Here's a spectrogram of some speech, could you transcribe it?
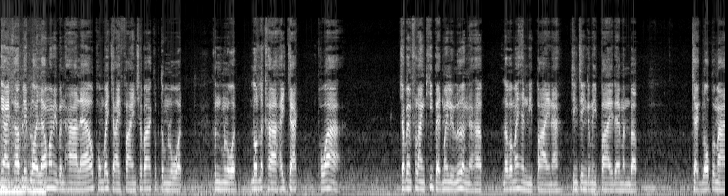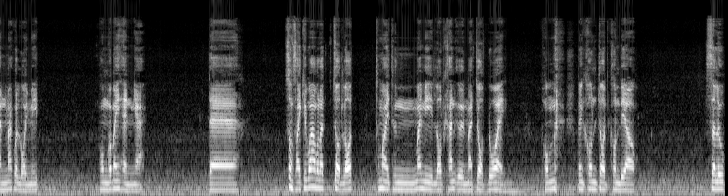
นี่ไงครับเรียบร้อยแล้วไมันมีปัญหาแล้ว ผมไปจ่ายไฟน์ใช่ปะกับตำรวจคุณตำรวจลดราคาให้แจ็คเพราะว่าจะเป็นฝรั่งขี้เป็ดไม่รู้เรื่องนะครับ แล้วก็ไม่เห็นมีปลายนะ จริง ๆ ก็มีปลายแต่มันแบบแจ็คลบประมาณมากกว่ารอยมิตร ผมก็ไม่เห็นไง แต่สงสัยคิดว่าเวลาจอดรถทำไมถึงไม่มีรถคันอื่นมาจอดด้วย ผมเป็นคนจอดคนเดียว สรุป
